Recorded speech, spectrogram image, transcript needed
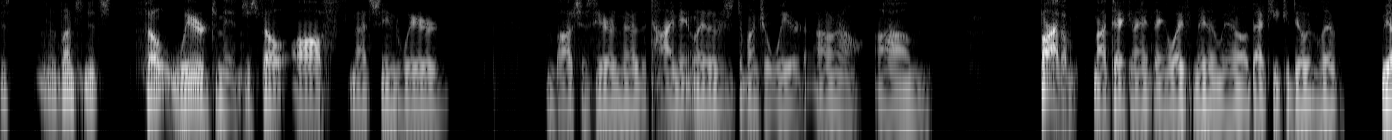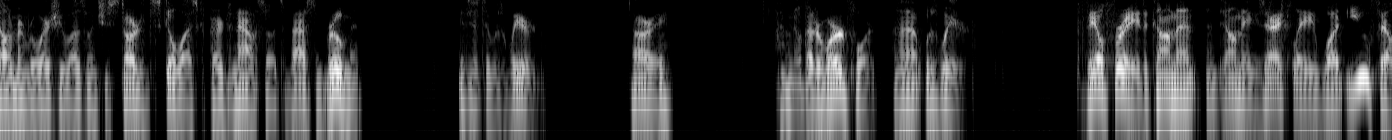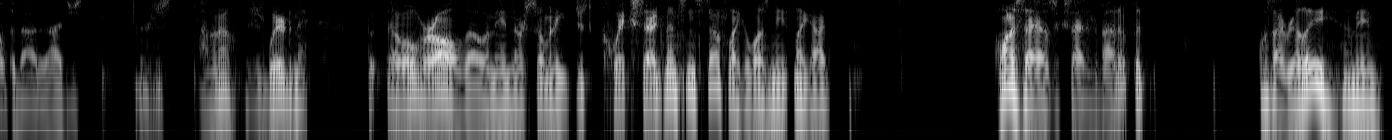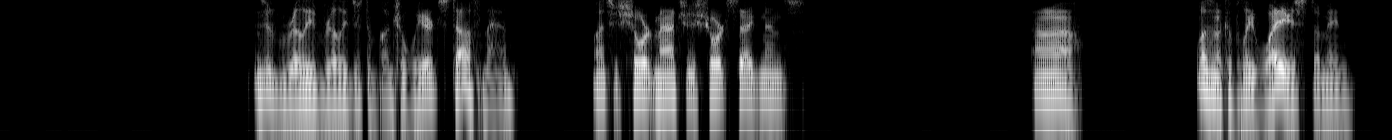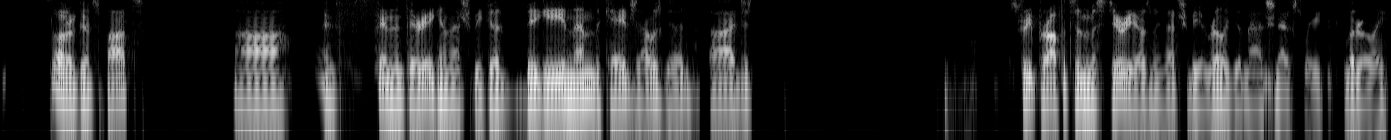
Just a bunch. It just felt weird to me. It just felt off. Match seemed weird. Some botches here and there. The timing, like there was just a bunch of weird. I don't know. Um, but I'm not taking anything away from either. We know Becky could do and Liv. We all remember where she was when she started skill wise compared to now. So it's a vast improvement. It's just, it was weird. Sorry. I have no better word for it. That was weird feel free to comment and tell me exactly what you felt about it. I just, there's just, I don't know. It's just weird to me. But overall, though, I mean, there's so many just quick segments and stuff. Like it wasn't even, like I, I want to say I was excited about it, but was I really? I mean, it's just really, really just a bunch of weird stuff, man. Lots of short matches, short segments. I don't know. Wasn't a complete waste. I mean, there's a lot of good spots. Uh, and Finn in theory, again, that should be good. Big E and them, the cage, that was good. Uh, I just Street Profits and the Mysterios. I mean, that should be a really good match next week, literally.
